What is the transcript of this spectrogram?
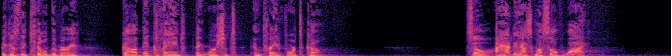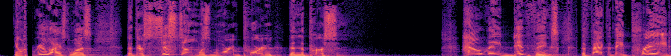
because they killed the very God they claimed they worshiped and prayed for to come. So I had to ask myself why. And what I realized was that their system was more important than the person. How they did things, the fact that they prayed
